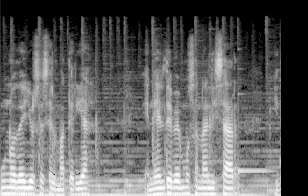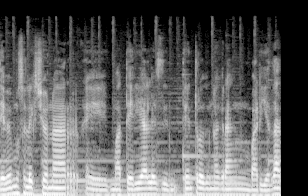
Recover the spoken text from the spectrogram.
Uno de ellos es el material. En él debemos analizar y debemos seleccionar eh, materiales dentro de una gran variedad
